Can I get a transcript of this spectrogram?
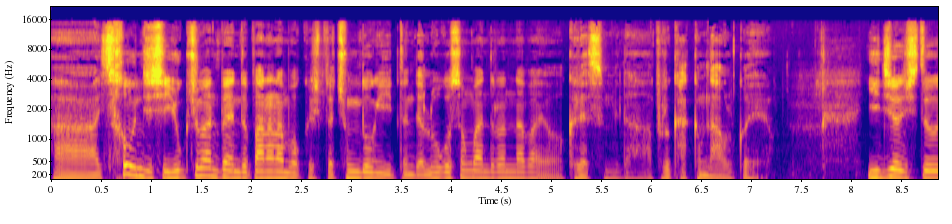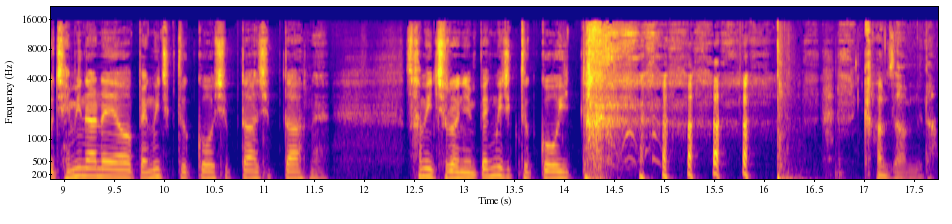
아, 서은지 씨, 육중한 밴드 바나나 먹고 싶다. 중독이 있던데 로고송 만들었나 봐요. 그랬습니다. 앞으로 가끔 나올 거예요. 이지연 씨도 재미나네요. 백뮤직 듣고 싶다, 싶다. 네. 3275님, 백뮤직 듣고 있다. 감사합니다.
